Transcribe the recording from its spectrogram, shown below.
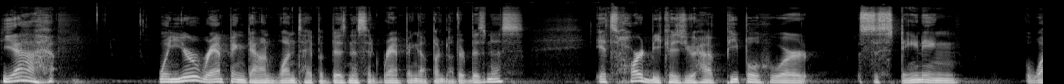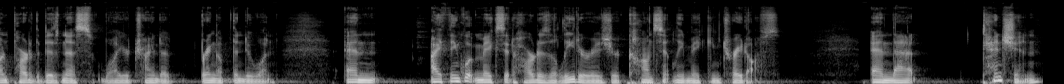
Yeah. When you're ramping down one type of business and ramping up another business, it's hard because you have people who are sustaining one part of the business while you're trying to bring up the new one. And I think what makes it hard as a leader is you're constantly making trade offs. And that tension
